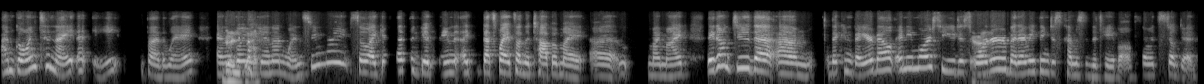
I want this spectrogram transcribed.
I'm going tonight at eight, by the way, and there I'm going go. again on Wednesday night. So I guess that's a good thing. I, that's why it's on the top of my uh, my mind. They don't do the um, the conveyor belt anymore, so you just yeah. order, but everything just comes to the table, so it's still good.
